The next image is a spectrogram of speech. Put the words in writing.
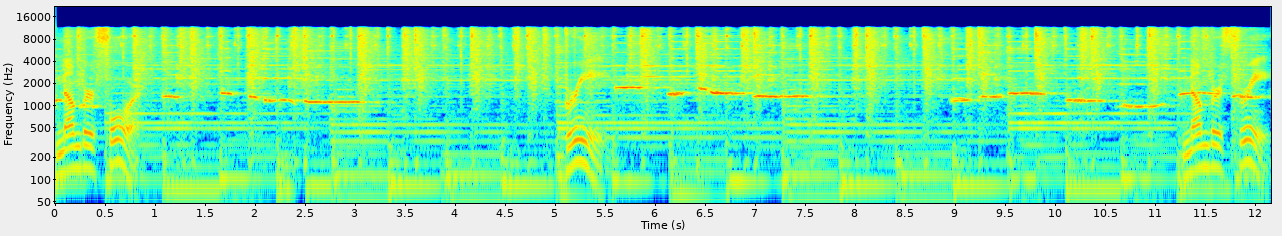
Number 4 Brie. Number 3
